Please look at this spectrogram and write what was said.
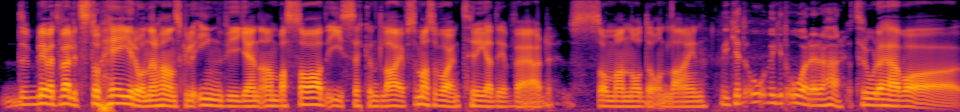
Det blev ett väldigt ståhej då när han skulle inviga en ambassad i Second Life som alltså var en 3D-värld som man nådde online. Vilket, å- vilket år är det här? Jag tror det här var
